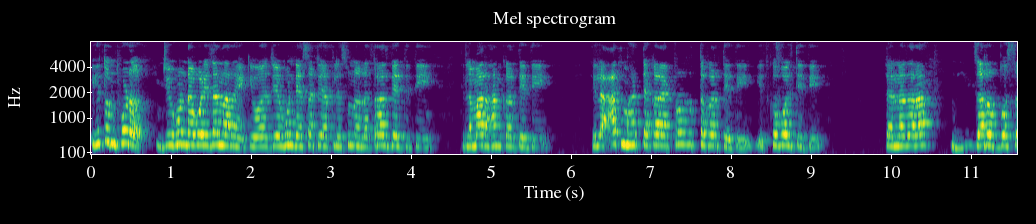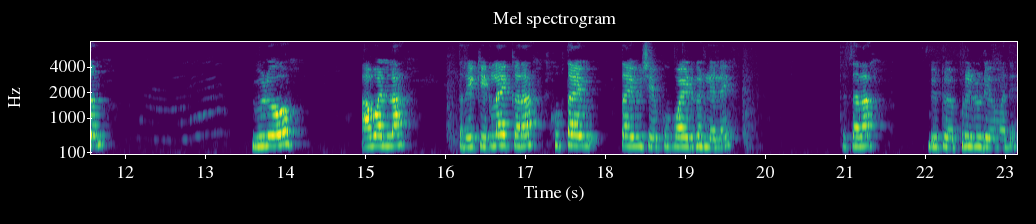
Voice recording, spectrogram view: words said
इथून पुढं जे हुंडाबळी जाणार आहे किंवा जे हुंड्यासाठी आपल्या सुनाला त्रास देते ती तिला मारहाण करते ती तिला आत्महत्या कराय प्रवृत्त करते ती इतकं बोलते ती. त्यांना जरा जरब बसल. व्हिडिओ आवडला तर एक एक लाईक करा. खूप ताई ताईविषयी खूप वाईट घडलेलं आहे. तर चला भेटूया पुढील व्हिडिओमध्ये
